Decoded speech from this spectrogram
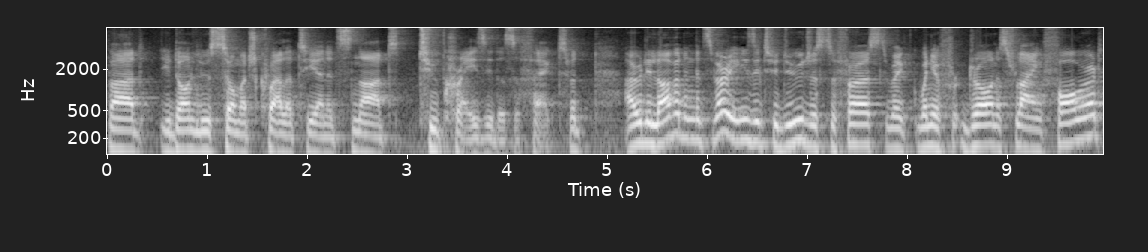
but you don't lose so much quality and it's not too crazy, this effect. But I really love it and it's very easy to do. Just the first, like when your drone is flying forward,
